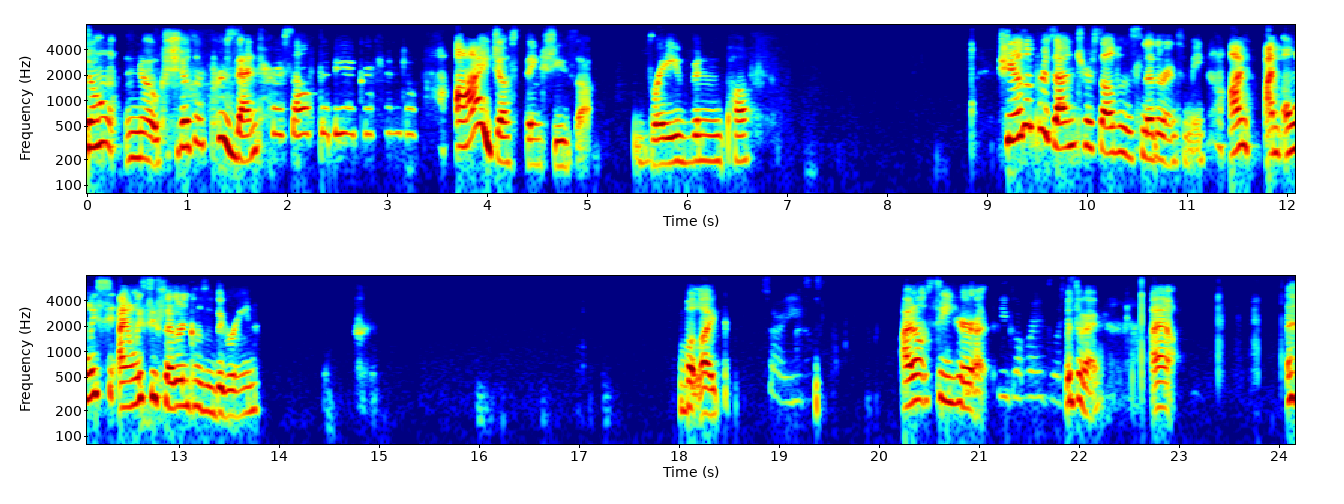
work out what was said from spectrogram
don't know. She doesn't present herself to be a Gryffindor. I just think she's a Ravenpuff. She doesn't present herself as a Slytherin to me. I'm I'm only see I only see Slytherin because of the green. But like Sorry, I don't see her you got very glitchy. It's okay. I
